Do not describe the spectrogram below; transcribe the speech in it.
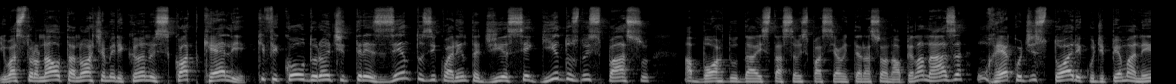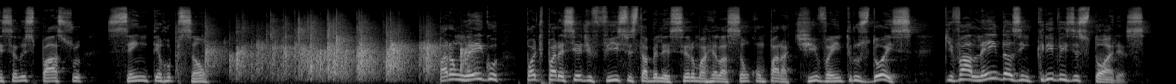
e o astronauta norte-americano Scott Kelly, que ficou durante 340 dias seguidos no espaço a bordo da Estação Espacial Internacional pela NASA, um recorde histórico de permanência no espaço sem interrupção. Para um leigo, pode parecer difícil estabelecer uma relação comparativa entre os dois, que vai além das incríveis histórias.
